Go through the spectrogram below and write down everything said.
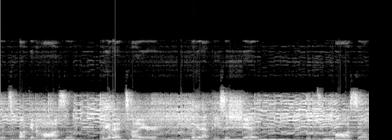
That's fucking awesome. Look at that tire. Look at that piece of shit. It's awesome.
